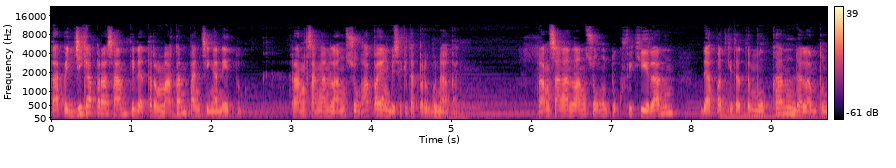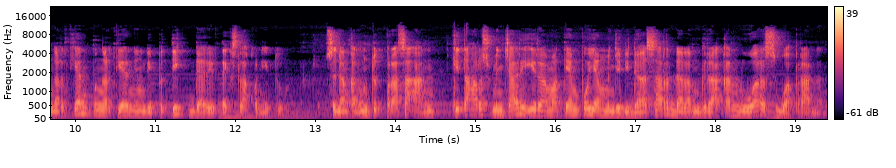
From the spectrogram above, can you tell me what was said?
Tapi jika perasaan tidak termakan pancingan itu, rangsangan langsung apa yang bisa kita pergunakan? Rangsangan langsung untuk pikiran dapat kita temukan dalam pengertian-pengertian yang dipetik dari teks lakon itu. Sedangkan untuk perasaan, kita harus mencari irama tempo yang menjadi dasar dalam gerakan luar sebuah peranan.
